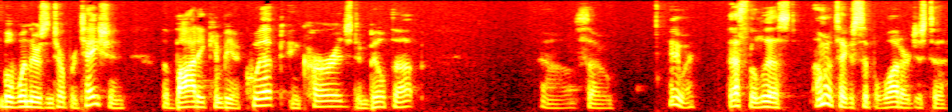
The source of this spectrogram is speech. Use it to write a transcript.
But when there's interpretation, the body can be equipped, encouraged, and built up. Uh, so, anyway, that's the list. I'm going to take a sip of water just to.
